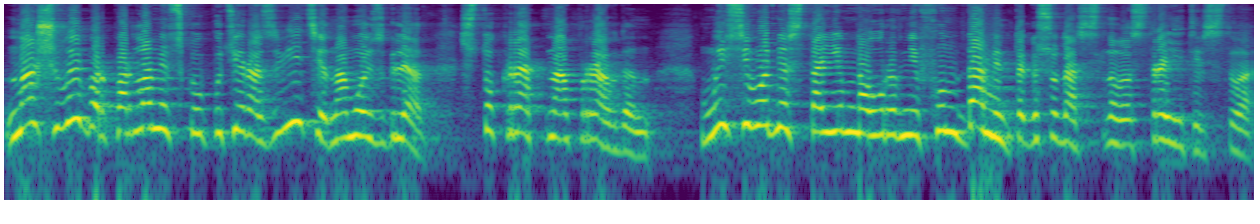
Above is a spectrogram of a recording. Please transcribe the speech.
Наш выбор парламентского пути развития, на мой взгляд, стократно оправдан. Мы сегодня стоим на уровне фундамента государственного строительства.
